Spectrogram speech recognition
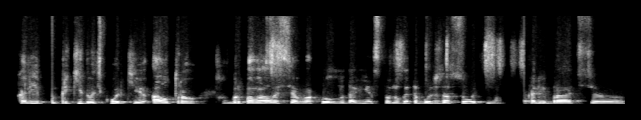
коли прикидывать кольки аўтараў группавалася вакол выдавецтва Ну гэта больш за сотню калі брать э,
